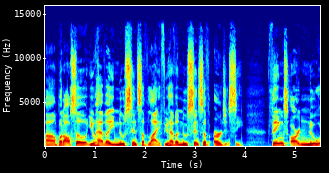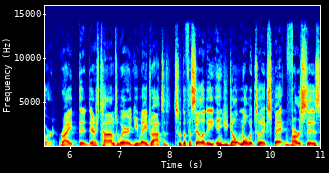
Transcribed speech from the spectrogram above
um, but also you have a new sense of life. You have a new sense of urgency. Things are newer, right? There- There's times where you may drive to, to the facility and you don't know what to expect versus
